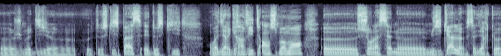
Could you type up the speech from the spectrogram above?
euh, je me dis de ce qui se passe et de ce qui, on va dire, gravite en ce moment sur la scène musicale. C'est-à-dire que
